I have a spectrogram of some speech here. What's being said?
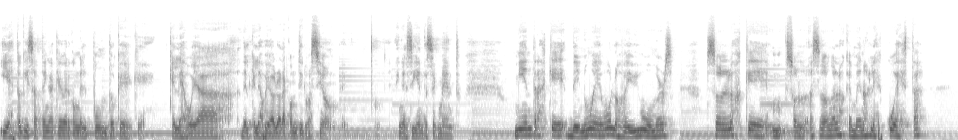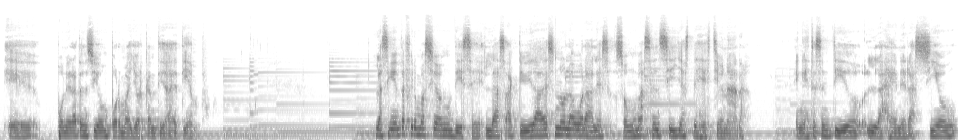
Y esto quizás tenga que ver con el punto que, les voy a, del que les voy a hablar a continuación, en, el siguiente segmento. Mientras que, de nuevo, los baby boomers son los que son, son a los que menos les cuesta eh, poner atención por mayor cantidad de tiempo. La siguiente afirmación dice, las actividades no laborales son más sencillas de gestionar. En este sentido, la generación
